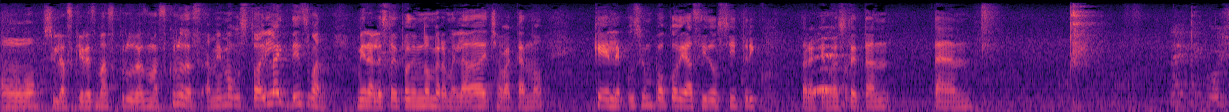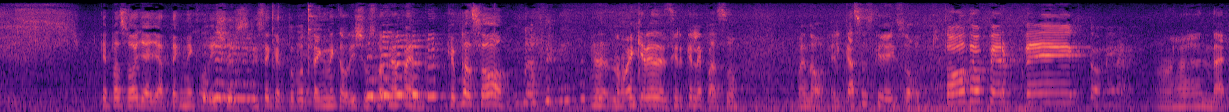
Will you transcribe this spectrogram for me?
o si las quieres más crudas, más crudas. A mí me gustó. I like this one. Mira, le estoy poniendo mermelada de chabacano que le puse un poco de ácido cítrico para que no esté tan, tan... Technical issues. ¿Qué pasó? Ya, ya, technical issues. Dice que tuvo technical issues. What happened? ¿Qué pasó? No me quiere decir qué le pasó. Bueno, el caso es que ya hizo otro. Todo perfecto, mira. Ándale.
